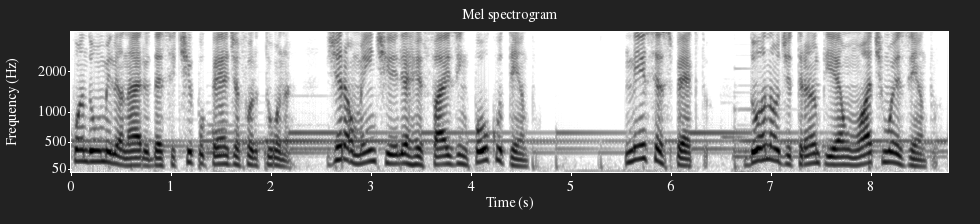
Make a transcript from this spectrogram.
quando um milionário desse tipo perde a fortuna, geralmente ele a refaz em pouco tempo. Nesse aspecto, Donald Trump é um ótimo exemplo.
